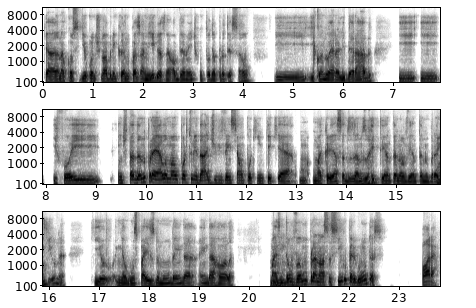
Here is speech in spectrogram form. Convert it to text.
que a Ana conseguiu continuar brincando com as amigas, né? Obviamente com toda a proteção, e, e quando era liberado, e, e, e foi a gente está dando para ela uma oportunidade de vivenciar um pouquinho o que, que é uma criança dos anos 80, 90 no Brasil, Sim. né? Que eu, em alguns países do mundo ainda, ainda rola. Mas uhum. então vamos para nossas cinco perguntas? Bora!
